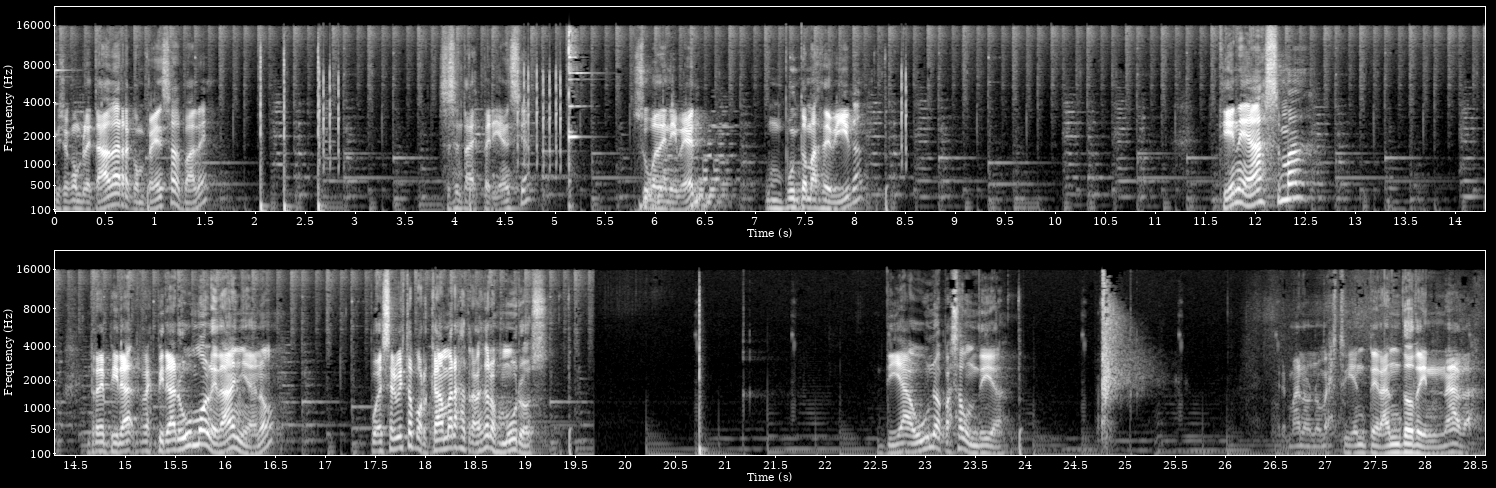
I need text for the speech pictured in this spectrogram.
Misión completada, recompensas, ¿vale? 60 de experiencia Subo de nivel Un punto más de vida Tiene asma Respirar, respirar humo le daña, ¿no? Puede ser visto por cámaras a través de los muros. Día 1 ha pasado un día. Hermano, no me estoy enterando de nada.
